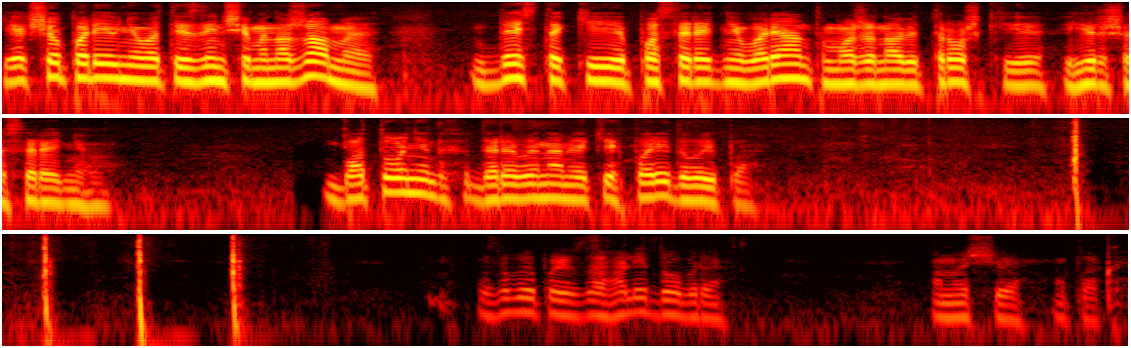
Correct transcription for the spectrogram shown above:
Якщо порівнювати з іншими ножами, десь такий посередній варіант, може навіть трошки гірше середнього. Батонінг, деревина яких порід липа. З липою взагалі добре. А ну ще отак.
